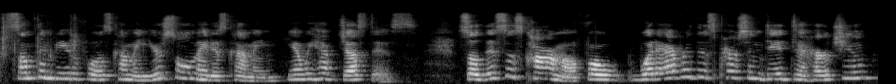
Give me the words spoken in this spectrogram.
Something beautiful is coming. Your soulmate is coming. Yeah, we have justice. So this is karma for whatever this person did to hurt you.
